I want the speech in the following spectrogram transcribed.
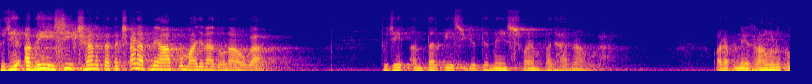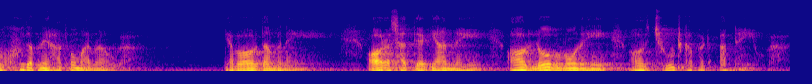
तुझे अभी इसी क्षण, तत्क्षण अपने आप को मांझना धोना होगा। तुझे अंतर के इस युद्ध में स्वयं पधारना होगा। और अपने रावण को खुद अपने हाथों मारना होगा। कि अब और दम्भ नहीं। और असत्य ज्ञान नहीं, और लोभ मोह नहीं, और झूठ कपट अब नहीं होगा।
